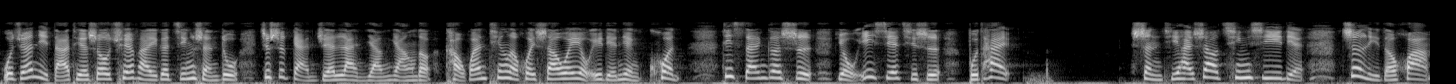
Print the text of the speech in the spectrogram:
我觉得你答题的时候缺乏一个精神度，就是感觉懒洋洋的，考官听了会稍微有一点点困。第三个是有一些其实不太，审题还是要清晰一点。这里的话，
